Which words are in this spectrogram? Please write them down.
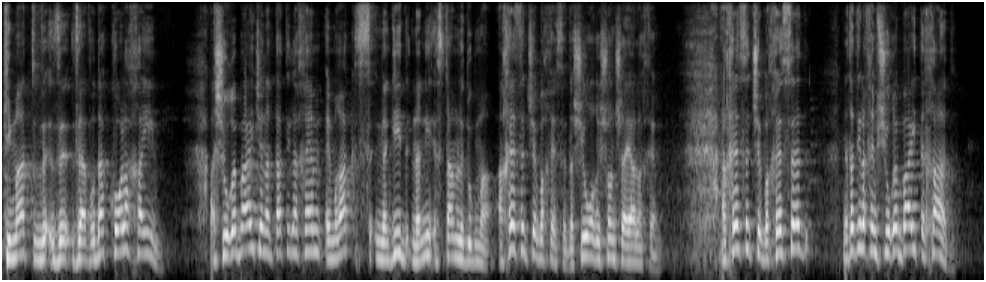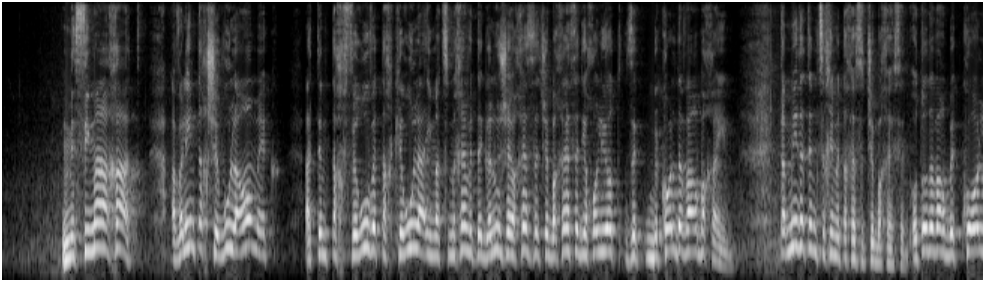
כמעט, זה, זה עבודה כל החיים. השיעורי בית שנתתי לכם הם רק, נגיד, נני, סתם לדוגמה, החסד שבחסד, השיעור הראשון שהיה לכם. החסד שבחסד, נתתי לכם שיעורי בית אחד, משימה אחת, אבל אם תחשבו לעומק, אתם תחפרו ותחקרו עם עצמכם ותגלו שהחסד שבחסד יכול להיות, זה בכל דבר בחיים. תמיד אתם צריכים את החסד שבחסד. אותו דבר בכל,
